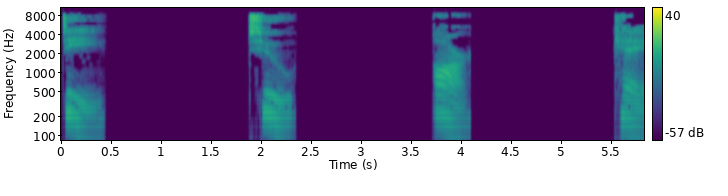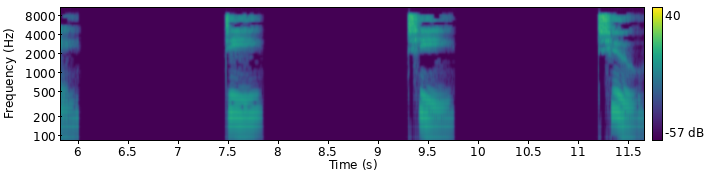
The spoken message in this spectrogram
d 2 r K D T two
